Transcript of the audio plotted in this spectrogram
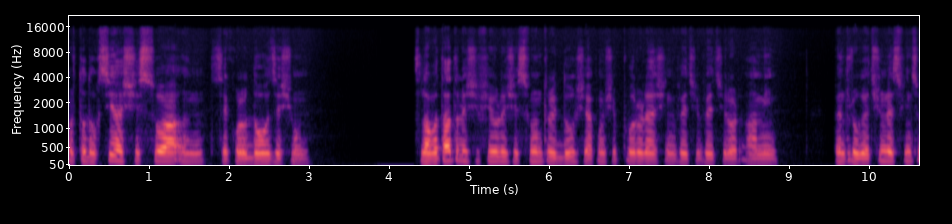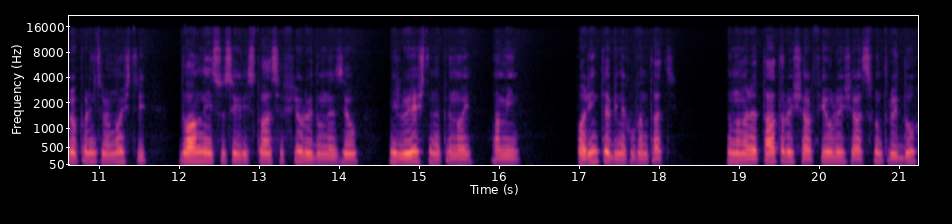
Ortodoxia și SUA în secolul 21 Slavă Tatălui și Fiului și Sfântului Duh și acum și pururea și în vecii vecilor. Amin. Pentru rugăciunile Sfinților Părinților noștri, Doamne Iisuse Hristoase, Fiul lui Dumnezeu, miluiește-ne pe noi. Amin. Părinte, binecuvântați! În numele Tatălui și al Fiului și al Sfântului Duh,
